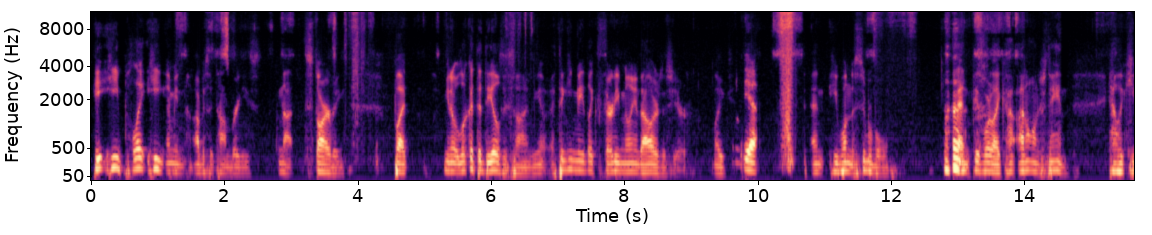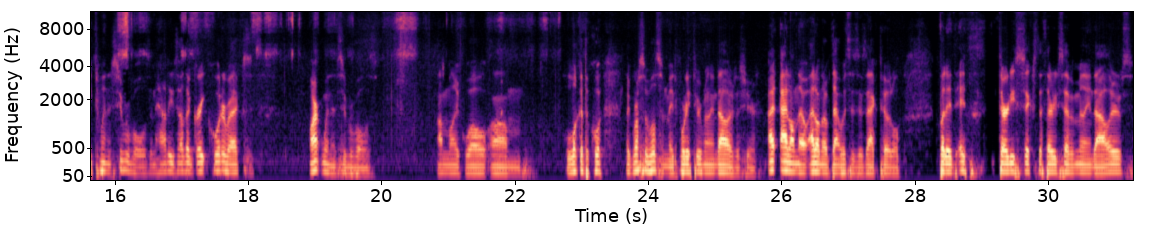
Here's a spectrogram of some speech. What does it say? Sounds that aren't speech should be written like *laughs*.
he he play he. I mean, obviously Tom Brady's not starving, but you know, look at the deals he signed. You know, I think he made like thirty million dollars this year. Like, yeah, and he won the Super Bowl. *laughs* and people are like, I don't understand how he keeps winning Super Bowls and how these other great quarterbacks aren't winning Super Bowls. I'm like, well, um, look at the like Russell Wilson made forty three million dollars this year. I, I don't know. I don't know if that was his exact total, but it, it's thirty six to thirty seven million dollars.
